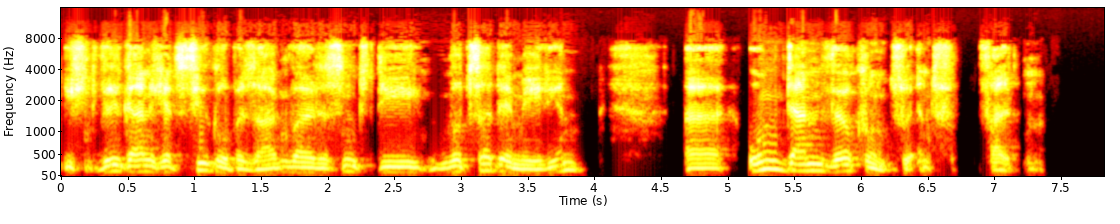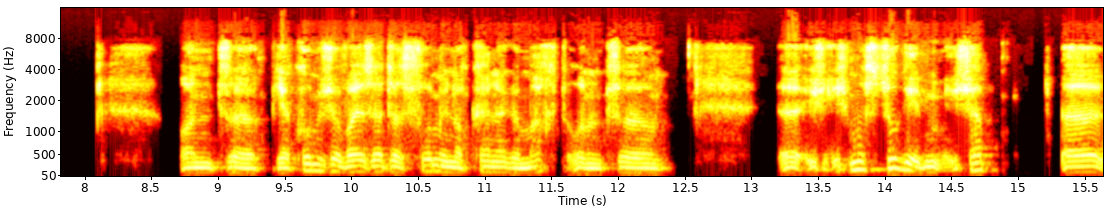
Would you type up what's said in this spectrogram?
Ich will gar nicht jetzt Zielgruppe sagen, weil das sind die Nutzer der Medien äh, um dann Wirkung zu entfalten. Und äh, ja, komischerweise hat das vor mir noch keiner gemacht. Und äh, äh ich, ich muss zugeben, ich habe äh,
